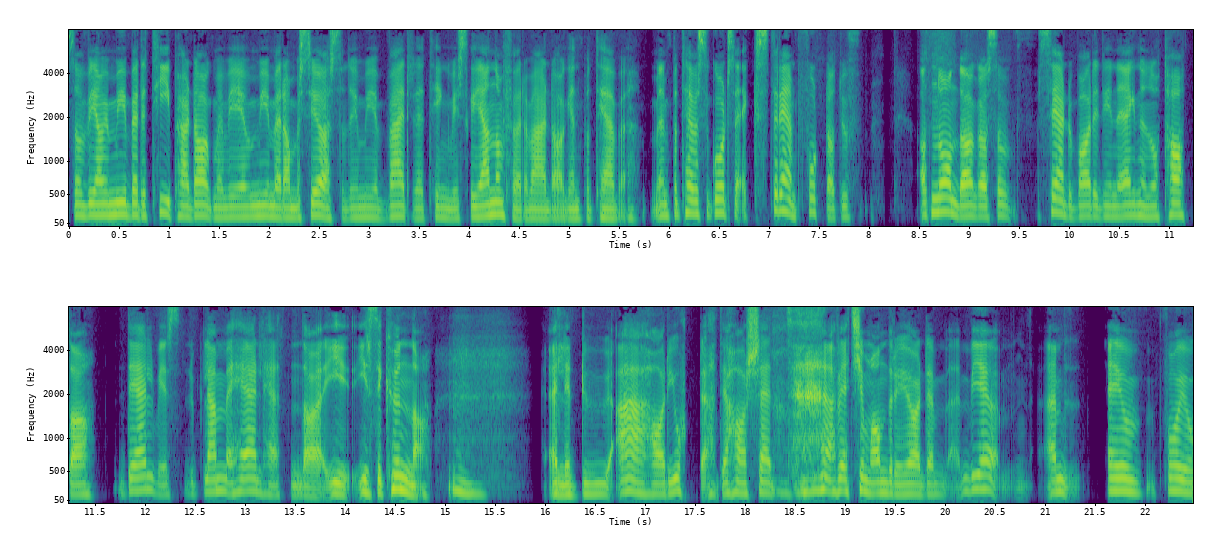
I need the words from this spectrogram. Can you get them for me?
Så vi har jo mye bedre tid per dag, men vi er jo mye mer ambisiøse, og det er jo mye verre ting vi skal gjennomføre hver dag enn på TV. Men på TV så går det så ekstremt fort at du at noen dager så ser du bare dine egne notater delvis, du glemmer helheten da i, i sekunder. Mm. Eller du, jeg har gjort det, det har skjedd, jeg vet ikke om andre gjør det. Vi er, jeg får jo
